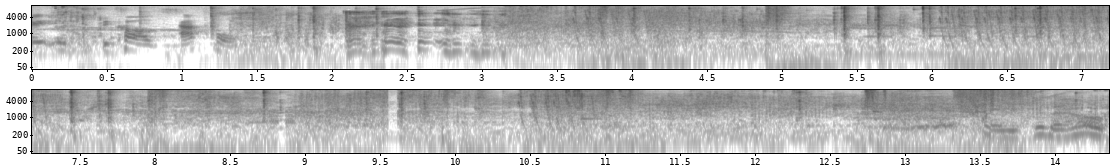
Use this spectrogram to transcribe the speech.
Trait would be called asshole. Thank you for the help.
